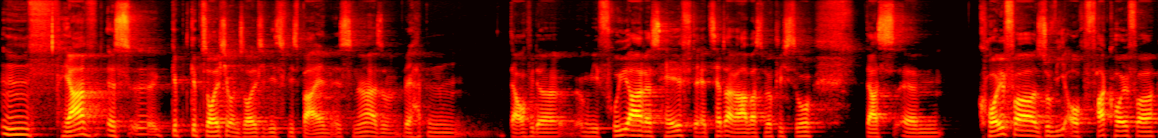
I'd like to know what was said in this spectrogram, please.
Mm, ja, es äh, gibt, gibt solche und solche, wie es bei allem ist. Ne? Also wir hatten da auch wieder irgendwie Frühjahreshälfte etc. was wirklich so, dass ähm, Käufer sowie auch Verkäufer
